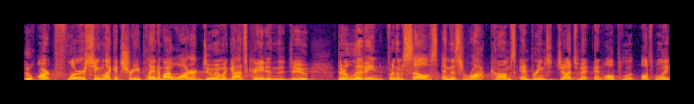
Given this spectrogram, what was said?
who aren't flourishing like a tree planted by water, doing what God's created them to do, they're living for themselves, and this rock comes and brings judgment and ultimately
